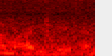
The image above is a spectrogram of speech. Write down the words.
I'm already here. So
